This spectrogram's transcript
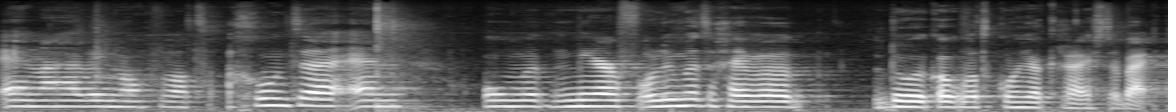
En dan heb ik nog wat groenten. En om het meer volume te geven, doe ik ook wat cognacrijst erbij.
